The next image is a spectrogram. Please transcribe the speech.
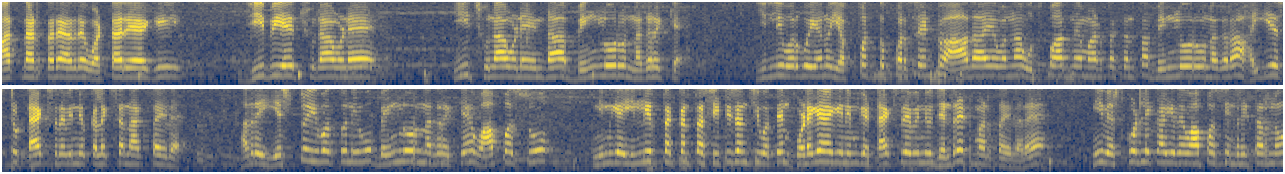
ಮಾತನಾಡ್ತಾರೆ, ಆದರೆ ಒಟ್ಟಾರೆಯಾಗಿ ಜಿ ಬಿ ಎ ಚುನಾವಣೆ, ಈ ಚುನಾವಣೆಯಿಂದ ಬೆಂಗಳೂರು ನಗರಕ್ಕೆ ಇಲ್ಲಿವರೆಗೂ ಏನು ಎಪ್ಪತ್ತು ಪರ್ಸೆಂಟ್ ಆದಾಯವನ್ನು ಉತ್ಪಾದನೆ ಮಾಡ್ತಕ್ಕಂಥ ಬೆಂಗಳೂರು ನಗರ ಹೈಯೆಸ್ಟ್ ಟ್ಯಾಕ್ಸ್ ರೆವಿನ್ಯೂ ಕಲೆಕ್ಷನ್ ಆಗ್ತಾ ಇದೆ. ಆದರೆ ಎಷ್ಟು ಇವತ್ತು ನೀವು ಬೆಂಗಳೂರು ನಗರಕ್ಕೆ ವಾಪಸ್ಸು ನಿಮಗೆ ಇಲ್ಲಿರ್ತಕ್ಕಂಥ ಸಿಟಿಸನ್ಸ್ ಇವತ್ತೇನು ಕೊಡುಗೆಯಾಗಿ ನಿಮಗೆ ಟ್ಯಾಕ್ಸ್ ರೆವಿನ್ಯೂ ಜನರೇಟ್ ಮಾಡ್ತಾ ಇದ್ದಾರೆ ನೀವು ಎಷ್ಟು ಕೊಡ್ಲಿಕ್ಕಾಗಿದೆ ವಾಪಸ್ ಇನ್ ರಿಟರ್ನು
